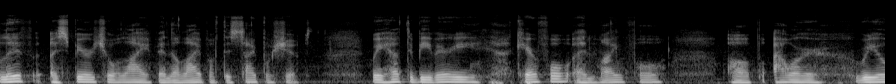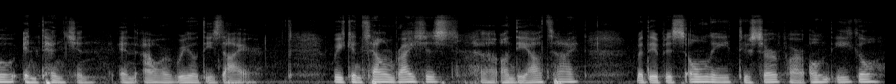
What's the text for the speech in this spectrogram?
live a spiritual life and a life of discipleship, we have to be very careful and mindful of our real intention and our real desire. We can sound righteous uh, on the outside, but if it's only to serve our own ego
